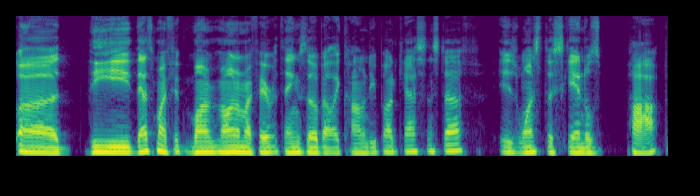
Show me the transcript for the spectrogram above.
Uh, the that's my one of my favorite things though about like comedy podcasts and stuff is once the scandals pop,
